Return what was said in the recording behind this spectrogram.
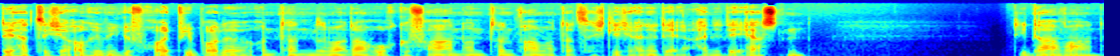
Der hat sich ja auch irgendwie gefreut wie Bolle und dann sind wir da hochgefahren und dann waren wir tatsächlich eine der, eine der ersten, die da waren.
